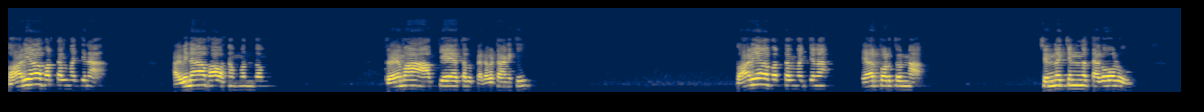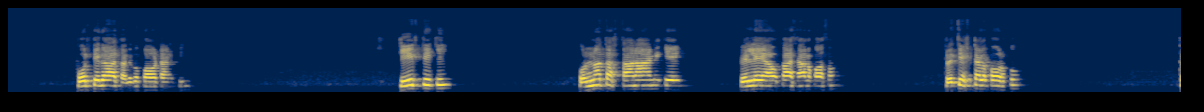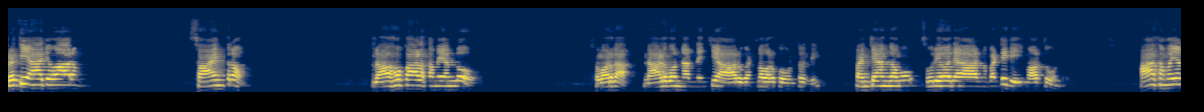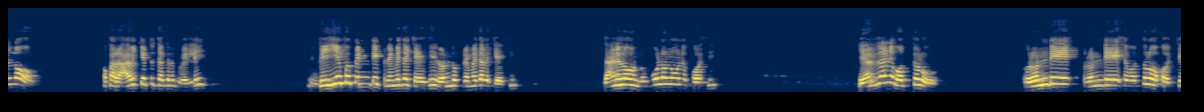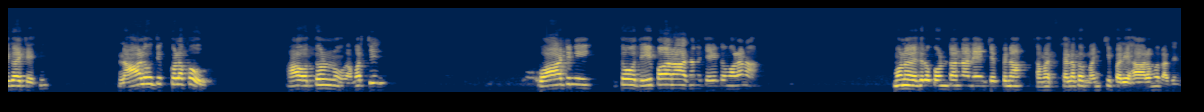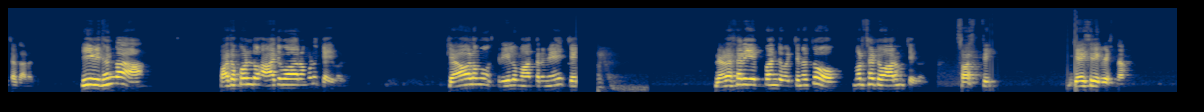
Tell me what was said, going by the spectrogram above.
భార్యాభర్తల మధ్యన అవినాభావ సంబంధం ప్రేమ ఆప్యాయతలు పెరగటానికి భార్యాభర్తల మధ్యన ఏర్పడుతున్న చిన్న చిన్న తగవలు పూర్తిగా తొలగిపోవటానికి కీర్తికి ఉన్నత స్థానానికి వెళ్ళే అవకాశాల కోసం ప్రతిష్టల కొరకు ప్రతి ఆదివారం సాయంత్రం రాహుకాల సమయంలో సుమారుగా నాలుగున్నర నుంచి ఆరు గంటల వరకు ఉంటుంది. పంచాంగము సూర్యోదయాలను బట్టి ఇది మారుతూ ఉంటుంది. ఆ సమయంలో ఒక రావి చెట్టు దగ్గరకు వెళ్ళి బియ్యపు పిండి ప్రమిద చేసి రెండు ప్రమిదలు చేసి దానిలో నువ్వుల నూనె పోసి ఎర్రని ఒత్తులు రెండే రెండేసి ఒత్తులు ఒక ఒత్తిగా చేసి నాలుగు దిక్కులకు ఆ ఒత్తులను అమర్చి వాటిని తో దీపారాధన చేయటం వలన మనం ఎదుర్కొంటున్న నేను చెప్పిన సమస్యలకు మంచి పరిహారము లభించగలదు. ఈ విధంగా పదకొండు ఆదివారములు చేయవలదు కేవలము స్త్రీలు మాత్రమే చేయ నెలసరి ఇబ్బంది వచ్చినతో మరుసటి వారం చేయగలరు స్వస్తి. జై శ్రీకృష్ణ.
